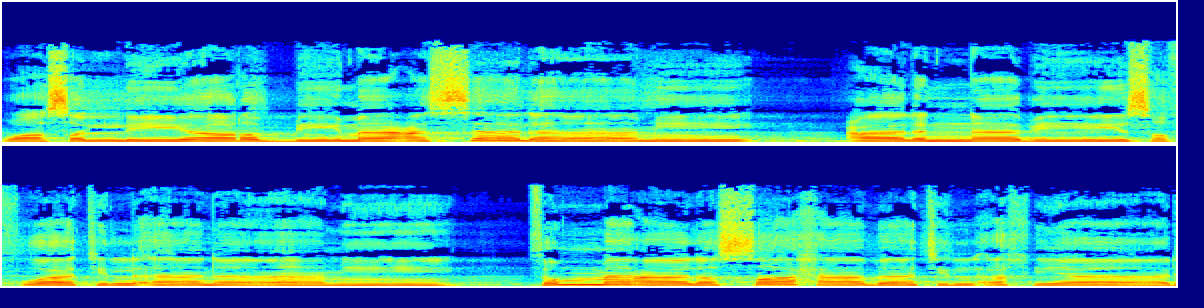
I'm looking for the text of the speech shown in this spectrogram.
وصلي يا ربي مع السلام. على النبي صفوات الأنام. ثم على الصحابة الأخيار.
